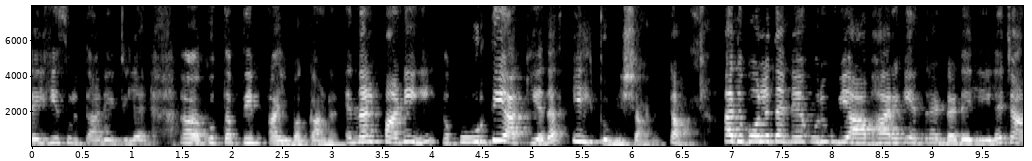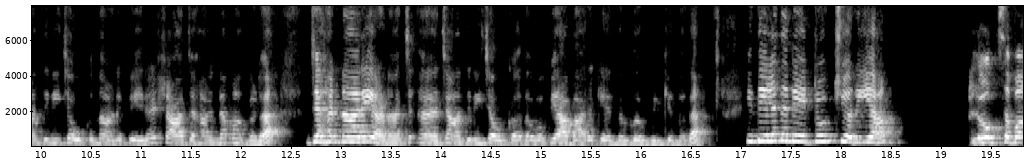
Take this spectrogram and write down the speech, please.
ഡൽഹി സുൽത്താനേറ്റിലെ കുത്തബ്ദീൻ ഐബക്കാണ്. എന്നാൽ പണി പൂർത്തിയാക്കിയത് ഇൽത്തുമിഷാണ് കേട്ടോ അതുപോലെ തന്നെ ഒരു വ്യാപാര കേന്ദ്രമുണ്ട് ഡൽഹിയിലെ. ചാന്ദിനി ചൗക്ക് എന്നാണ് പേര്. ഷാജഹാന്റെ മകൾ ജഹന്നാരയാണ് ചാന്ദിനി ചൗക്ക് അഥവാ വ്യാപാര കേന്ദ്രം നിർമ്മിക്കുന്നത്. ഇന്ത്യയിലെ തന്നെ ഏറ്റവും ചെറിയ ലോക്സഭാ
